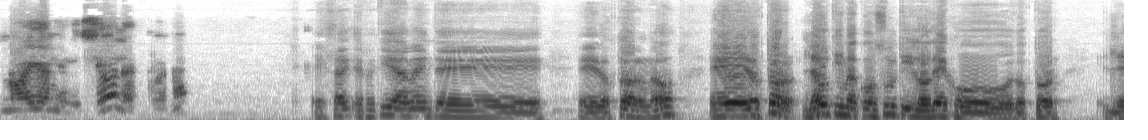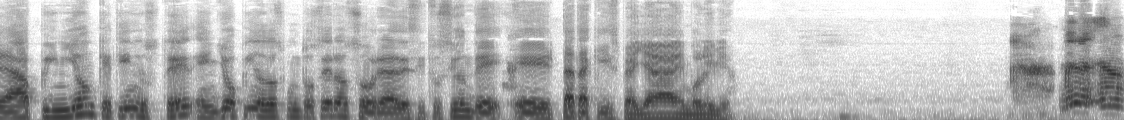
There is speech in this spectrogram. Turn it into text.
no hayan elecciones, pues, ¿no? efectivamente, eh, doctor, ¿no? Eh, doctor, la última consulta y lo dejo, doctor la opinión que tiene usted en Yo Opino 2.0 sobre la destitución de eh, Tata Quispe allá en Bolivia. Mire, el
